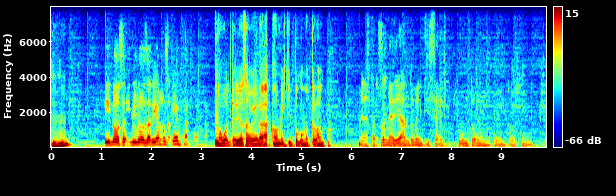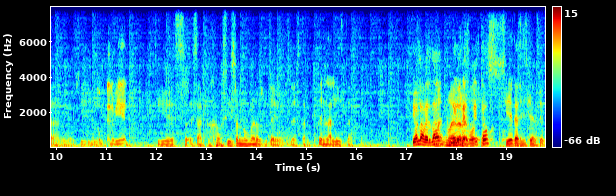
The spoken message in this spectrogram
Ujú. ni nos, ni nos daríamos cuenta. No voltearías a ver a, a un equipo como Toronto. Mira, está promediando 26.1 puntos, ¿eh? O sea, digo, sí, Súper bien. sí es exacto. Sí son números de, de estar en la lista. Yo, la verdad, Nue- Nueve rebotes, respetos, siete asistencias.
